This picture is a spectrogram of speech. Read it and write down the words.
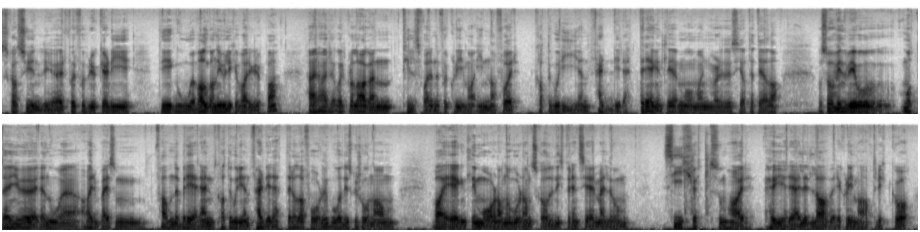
skal synliggjøre for forbruker de, de gode valgene i ulike varegrupper. Her har Orkla laga en tilsvarende for klima innenfor kategorien ferdigretter, egentlig, må man vel si at dette er. da. Og så vil vi jo måtte gjøre noe arbeid som favner bredere enn kategorien ferdigretter. Og da får du gode diskusjoner om hva er egentlig målene, og hvordan skal du differensiere mellom si kjøtt som har høyere eller lavere klimaavtrykk, og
